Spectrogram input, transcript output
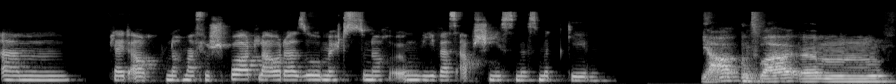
Ähm, vielleicht auch nochmal für Sportler oder so. Möchtest du noch irgendwie was Abschließendes mitgeben? Ja, und zwar, ähm,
